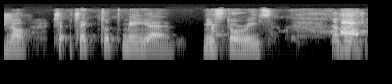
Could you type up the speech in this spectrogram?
Non, che- check toutes mes, euh, mes stories. Ça va être-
